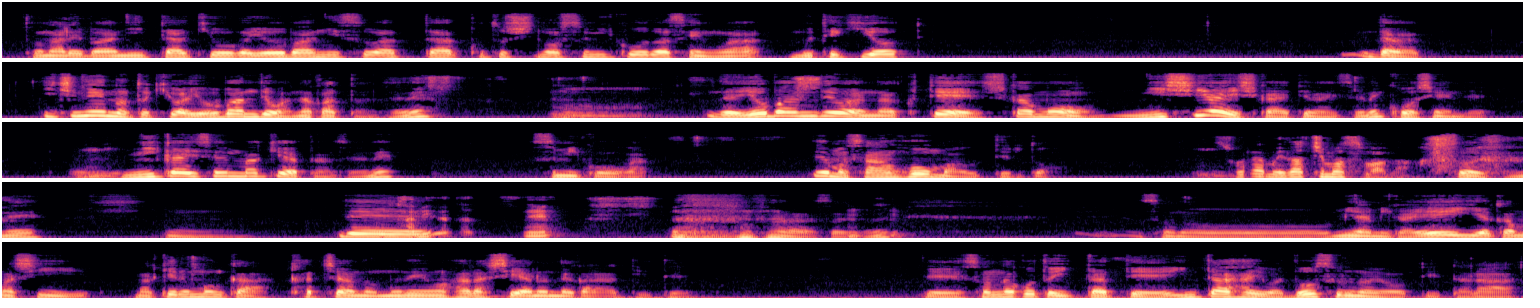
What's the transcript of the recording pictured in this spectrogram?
となれば、新田明夫が4番に座った今年の隅校打線は無敵よ。だから、1年の時は4番ではなかったんですよね。うん。で、4番ではなくて、しかも2試合しかやってないんですよね、甲子園で。うん。2回戦負けやったんですよね。隅高が。でも3ホーマー打ってると。それは目立ちますわな。そうですね。うん。髪で、型ですね。ま あそうですね。その、南が、ええやかましい。負けるもんか。カッチャーの胸を晴らしてやるんだからって言って。で、そんなこと言ったって、インターハイはどうするのよって言ったら、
